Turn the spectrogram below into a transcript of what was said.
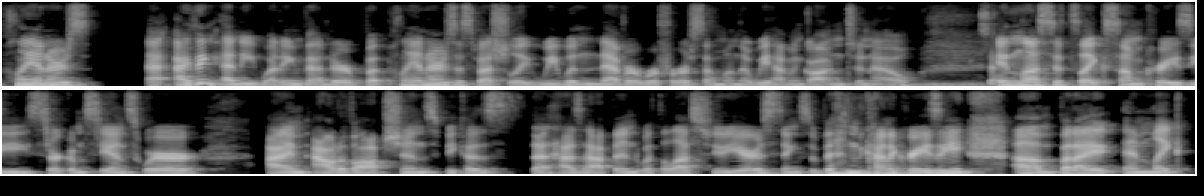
planners I think any wedding vendor, but planners especially, we would never refer someone that we haven't gotten to know exactly. unless it's like some crazy circumstance where I'm out of options because that has happened with the last few years. Things have been kind of crazy. Um, but I am like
